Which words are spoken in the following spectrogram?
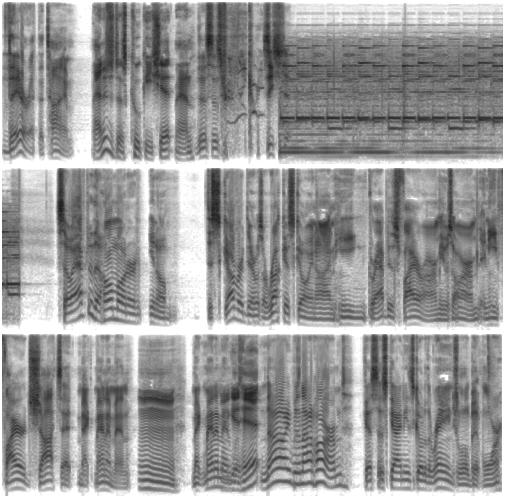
there at the time. Man, this is just kooky shit, man. This is really crazy shit. So after the homeowner, you know, discovered there was a ruckus going on, he grabbed his firearm. He was armed, and he fired shots at McMenamin. Mm. McMenamin Did he get was- hit? No, he was not harmed. Guess this guy needs to go to the range a little bit more.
